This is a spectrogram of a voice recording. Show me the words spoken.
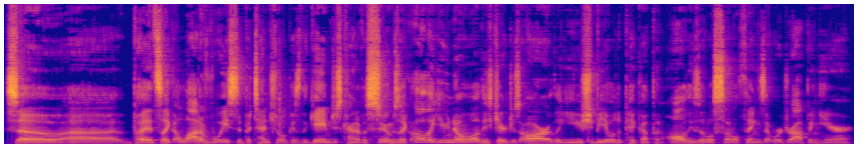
So, uh, but it's like a lot of wasted potential because the game just kind of assumes like, oh, you know who all these characters are. Like you should be able to pick up on all these little subtle things that we're dropping here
